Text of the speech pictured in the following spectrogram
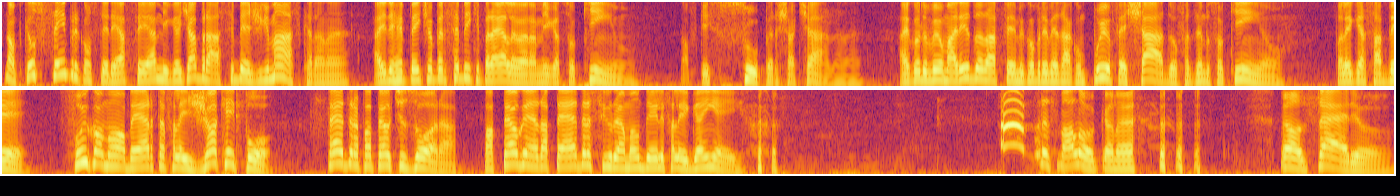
Não, porque eu sempre considerei a Fê amiga de abraço e beijo de máscara, né? Aí de repente eu percebi que para ela eu era amiga soquinho. Então fiquei super chateada, né? Aí quando veio o marido da Fê me cumprimentar com o punho fechado, fazendo soquinho, falei, quer saber? Fui com a mão aberta, falei, jockey pô, pedra, papel, tesoura. Papel ganha da pedra, segurei a mão dele e falei, ganhei. parece maluca, né? Não, sério.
